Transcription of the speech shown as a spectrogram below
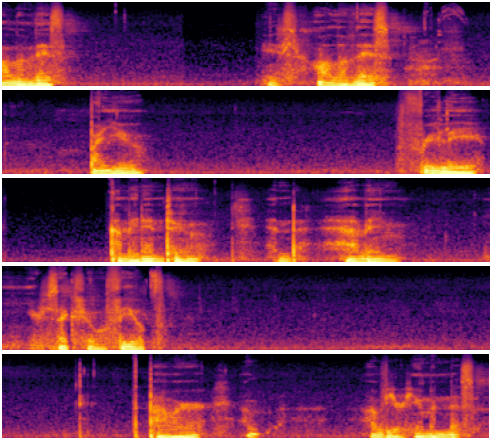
all of this is all of this by you freely coming into and having your sexual fields. The power of, of your humanness.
